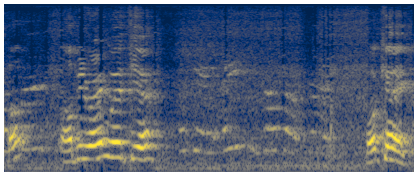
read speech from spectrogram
Oh, I'll be right with you. Okay, I need some help out front. Okay.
